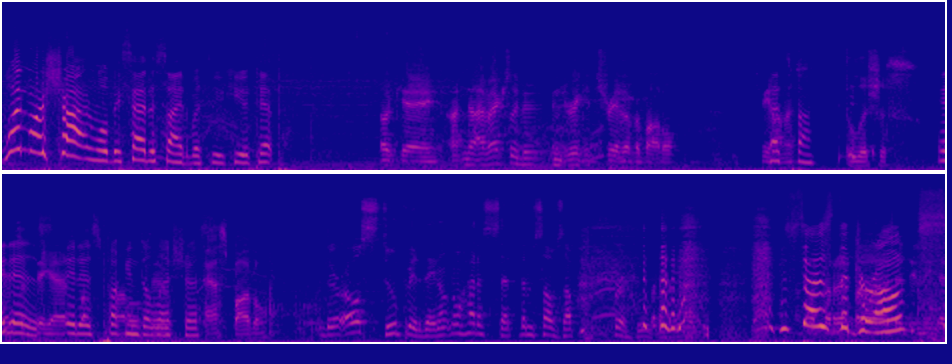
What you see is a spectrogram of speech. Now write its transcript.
One more shot and we'll be satisfied with you, Q-tip. Okay. Uh, no, I've actually been, been drinking straight out of the bottle. To be That's honest. fine. Delicious. It That's a is. big-ass It is bottle, fucking too. delicious. Ass bottle. They're all stupid. They don't know how to set themselves up for a boot. Says the drunks.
